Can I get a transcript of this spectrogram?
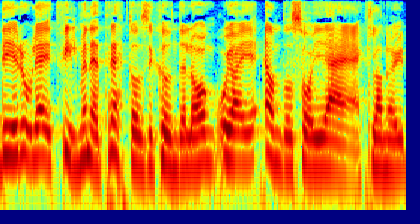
det roliga är att filmen är 13 sekunder lång och jag är ändå så jäkla nöjd.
